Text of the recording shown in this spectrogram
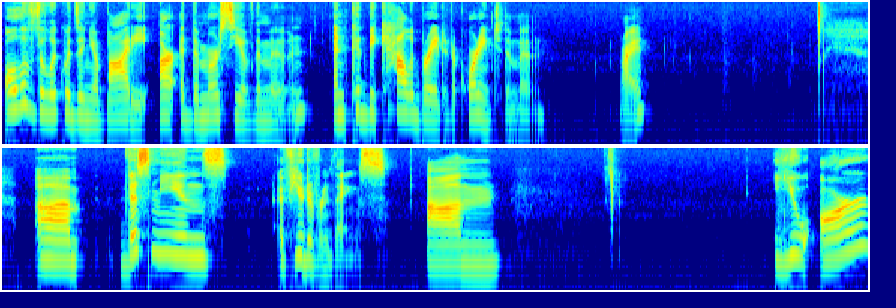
all of the liquids in your body are at the mercy of the moon and could be calibrated according to the moon, right? Um, this means a few different things. Um, you are,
